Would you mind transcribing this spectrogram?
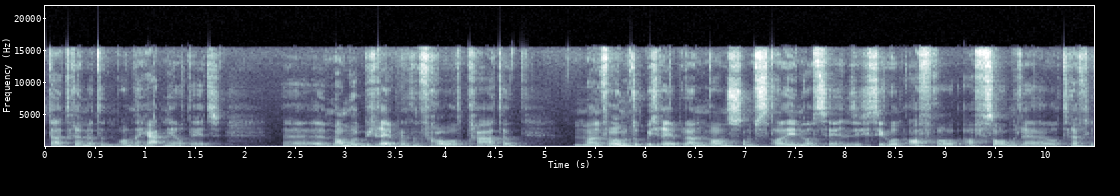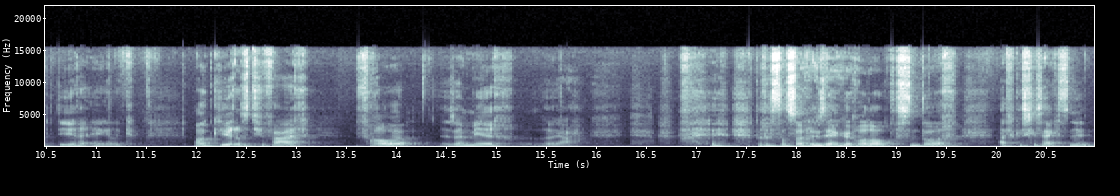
tetteren met een man, dat gaat niet altijd. Uh, een man moet begrijpen dat een vrouw wil praten. Maar een vrouw moet ook begrijpen dat een man soms alleen wil zijn. Zich, zich afzonderen, wil reflecteren eigenlijk. Maar ook hier is het gevaar. Vrouwen zijn meer... Uh, ja... er is dan zo ruzie en geroddel tussendoor. Even gezegd nu.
